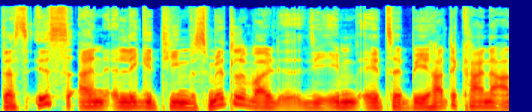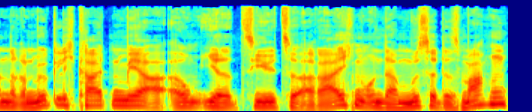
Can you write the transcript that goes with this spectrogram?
das ist ein legitimes Mittel, weil die EZB hatte keine anderen Möglichkeiten mehr, um ihr Ziel zu erreichen und da muss er das machen.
